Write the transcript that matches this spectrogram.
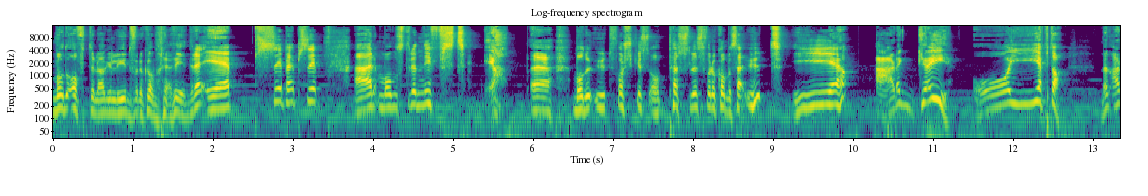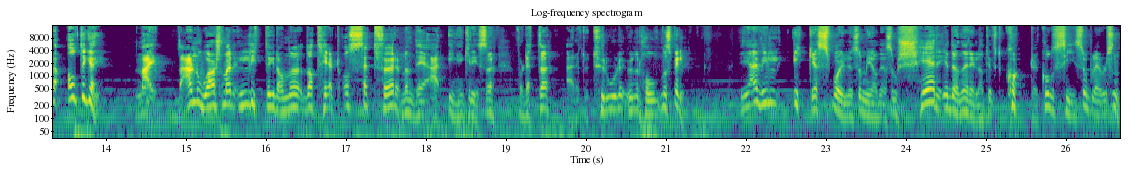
Må du ofte lage lyd for å komme deg videre? Epsi pepsi. Er monsteret nifst? Ja. Eh, må det utforskes og pøsles for å komme seg ut? Ja. Er det gøy? Å jepp da. Men er det alltid gøy? Nei. Det er noe her som er litt grann datert og sett før, men det er ingen krise. For dette er et utrolig underholdende spill. Jeg vil ikke spoile så mye av det som skjer i denne relativt korte, konsise opplevelsen.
